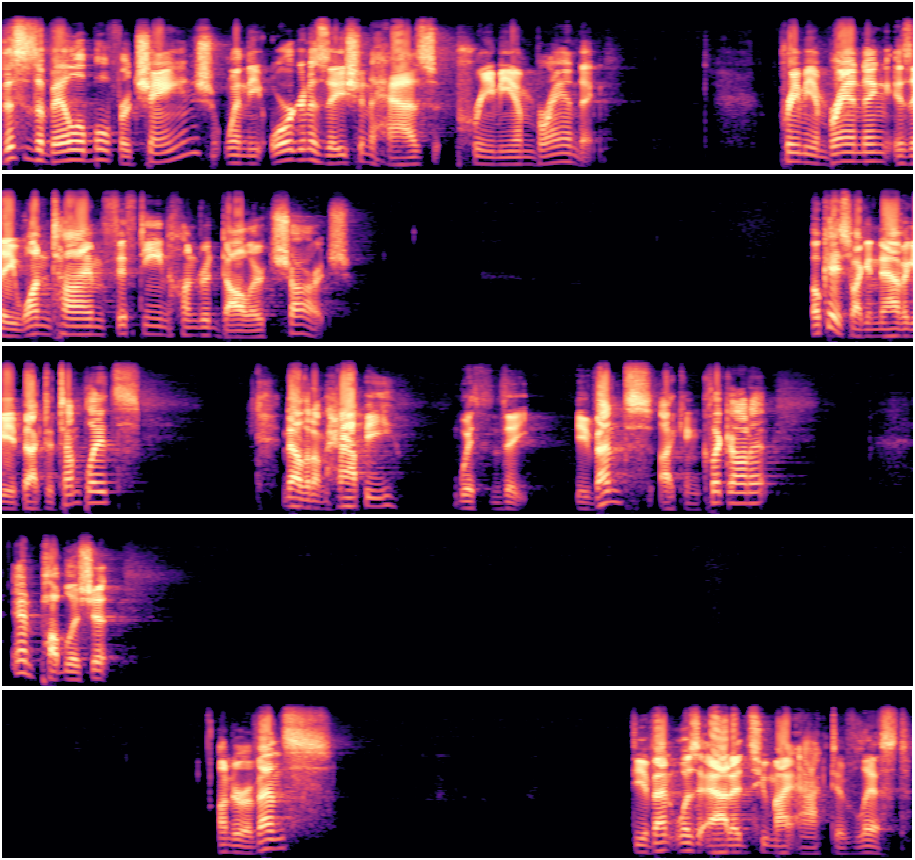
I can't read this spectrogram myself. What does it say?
This is available for change when the organization has premium branding. Premium branding is a one-time $1,500 charge. Okay, so I can navigate back to templates. Now that I'm happy with the event, I can click on it and publish it. Under events, the event was added to my active list.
